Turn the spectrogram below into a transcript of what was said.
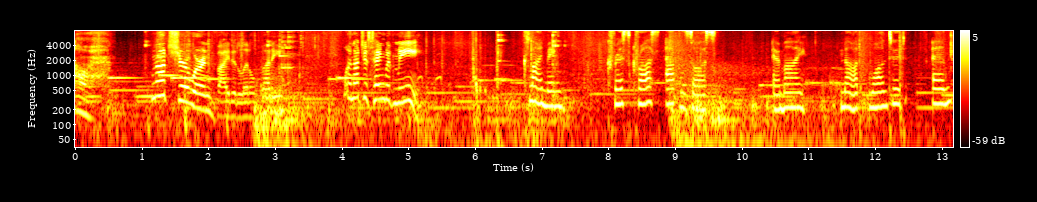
Oh, not sure we're invited, little buddy. Why not just hang with me? Climbing. Crisscross applesauce. Am I not wanted? And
